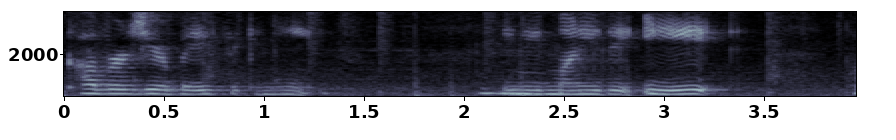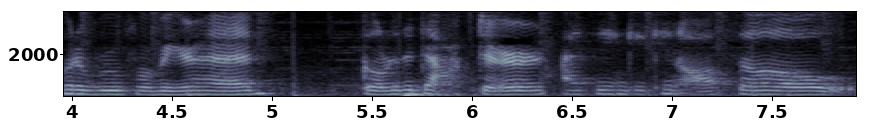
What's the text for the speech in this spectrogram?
covers your basic needs. You mm-hmm. need money to eat, put a roof over your head, go to the doctor. I think it can also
